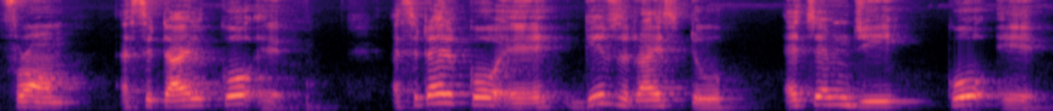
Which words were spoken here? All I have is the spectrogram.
from acetyl CoA. Acetyl CoA gives rise to HMG CoA.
